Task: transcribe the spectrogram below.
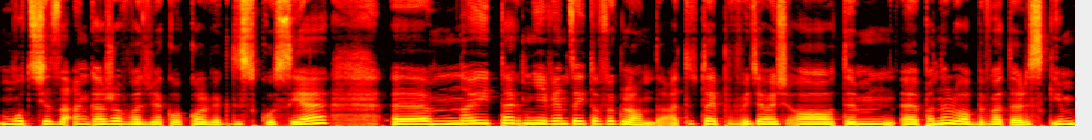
móc się zaangażować w jakąkolwiek dyskusję. No i tak mniej więcej to wygląda. A ty tutaj powiedziałeś o tym e, panelu obywatelskim,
